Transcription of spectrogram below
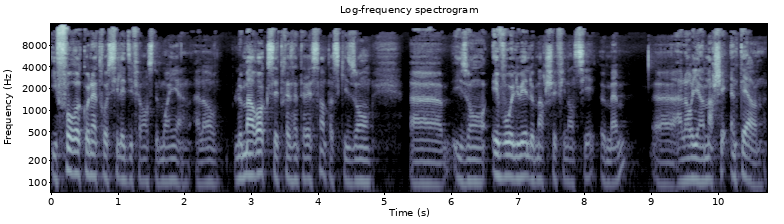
il faut reconnaître aussi les différences de moyens. Alors, le Maroc, c'est très intéressant parce qu'ils ont, ils ont évolué le marché financier eux-mêmes. Alors, il y a un marché interne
